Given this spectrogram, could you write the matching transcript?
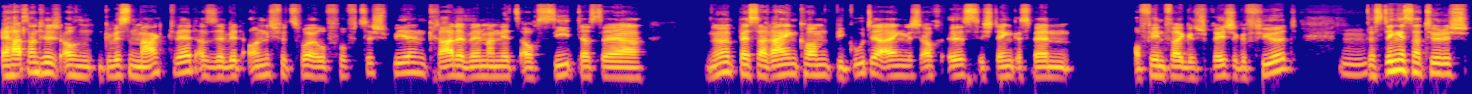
er hat natürlich auch einen gewissen Marktwert. Also der wird auch nicht für 2,50 Euro spielen, gerade wenn man jetzt auch sieht, dass er ne, besser reinkommt, wie gut er eigentlich auch ist. Ich denke, es werden auf jeden Fall Gespräche geführt. Mhm. Das Ding ist natürlich,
